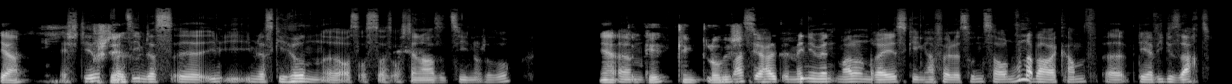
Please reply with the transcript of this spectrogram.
Ja. Er stirbt, Verstehen. weil sie ihm das, äh, ihm, ihm das Gehirn äh, aus, aus, aus der Nase ziehen oder so. Ja, ähm, okay, klingt logisch. Was ja halt im Main Event Marlon Reyes gegen Rafael Sunsau, ein wunderbarer Kampf, äh, der wie gesagt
